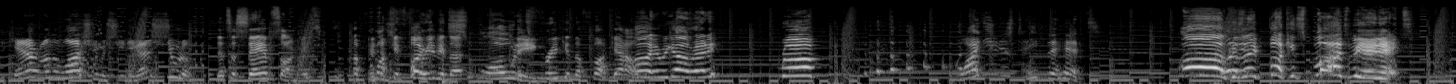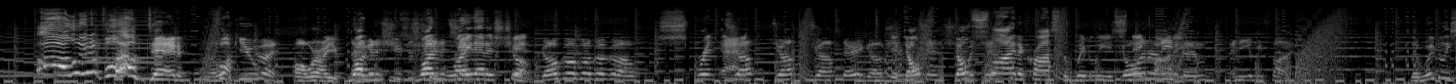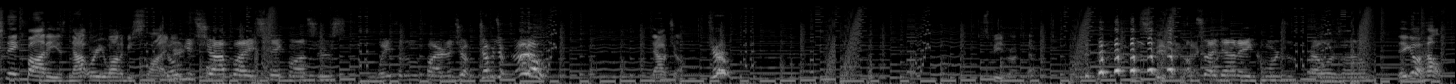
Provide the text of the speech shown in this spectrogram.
You can't outrun the washing machine. You gotta shoot him. That's a Samsung. It's fucking fucking freaking the, exploding. it's freaking the fuck out. Oh, here we go. Ready? Bruh. Why do you just take the hits? Oh, because it fucking spawns me in it. Oh, look at him full health, dead. Fuck you. Good. Oh, where are you? Run, gonna shoot this run guy in the right at his chin. Go, go, go, go, go. Sprint at Jump, it. jump, jump. There you go. Yeah, Shoot don't chin, don't slide across the wiggly Go snake body. Go underneath him, and you'll be fine. The wiggly snake body is not where you want to be sliding. Don't get shot by snake monsters. Wait for them to fire, and jump, jump, jump. No, no, Now jump. jump. Speed run tech. Upside down acorns with propellers on them. There you go. Health.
